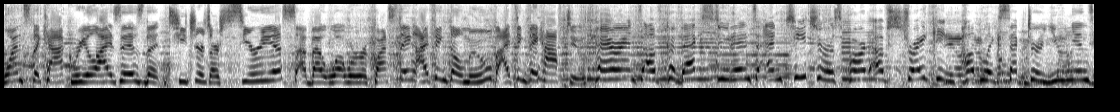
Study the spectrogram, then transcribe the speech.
once the CAQ realizes that teachers are serious about what we're requesting, I think they'll move. I think they have to. Parents of Quebec students and teachers, part of striking public sector unions,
